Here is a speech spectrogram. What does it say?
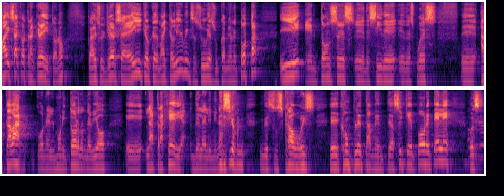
va y saca otro crédito, ¿no? Trae su jersey ahí, creo que de Michael Irving, se sube a su camionetota y entonces decide después eh, acabar con el monitor donde vio eh, la tragedia de la eliminación de sus Cowboys eh, completamente. Así que pobre tele, pues...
